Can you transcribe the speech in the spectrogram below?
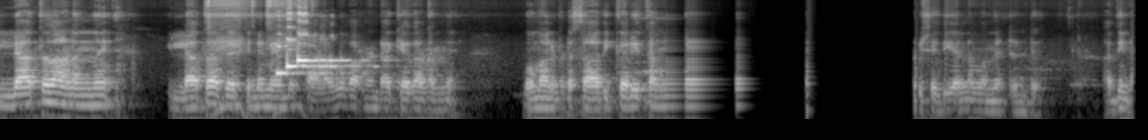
ഇല്ലാത്തതാണെന്ന് ഇല്ലാത്ത അദ്ദേഹത്തിന്റെ മേലെ കളവ് പറഞ്ഞുണ്ടാക്കിയതാണെന്ന് ബഹുമാനപ്പെട്ട സാദിഖലി തങ്ങൾ വിശദീകരണം വന്നിട്ടുണ്ട്. അതിന്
